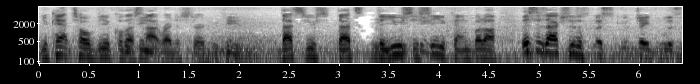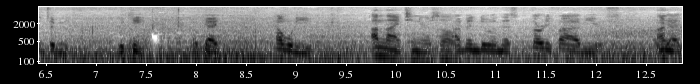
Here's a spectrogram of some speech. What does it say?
You can't tow a vehicle that's not registered. We can't. That's you. That's the We- we UCC. You can, but uh, this is actually the. Listen, Jake, listen to me. We can't. Okay. How old are you? I'm 19 years old. I've been doing this 35 years. I'm- Okay.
